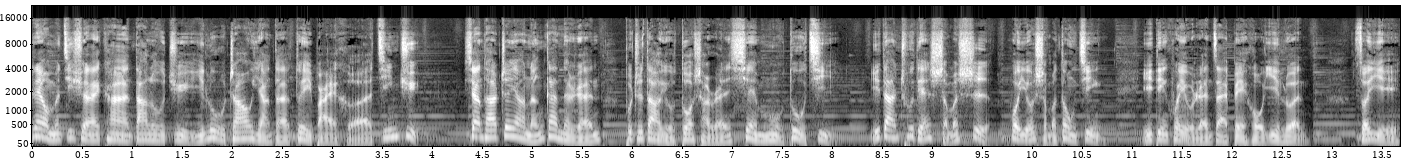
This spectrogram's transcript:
天我们继续来看大陆剧《一路朝阳》的对白和金句。像他这样能干的人，不知道有多少人羡慕妒忌。一旦出点什么事或有什么动静，一定会有人在背后议论。所以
